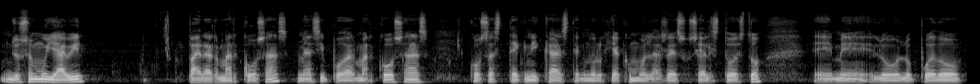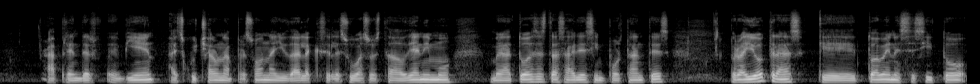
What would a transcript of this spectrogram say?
yo soy muy hábil para armar cosas, ¿vea? Si puedo armar cosas, cosas técnicas, tecnología como las redes sociales, todo esto, eh, me, lo, lo puedo aprender eh, bien a escuchar a una persona, ayudarle a que se le suba su estado de ánimo, ¿verdad? todas estas áreas importantes, pero hay otras que todavía necesito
